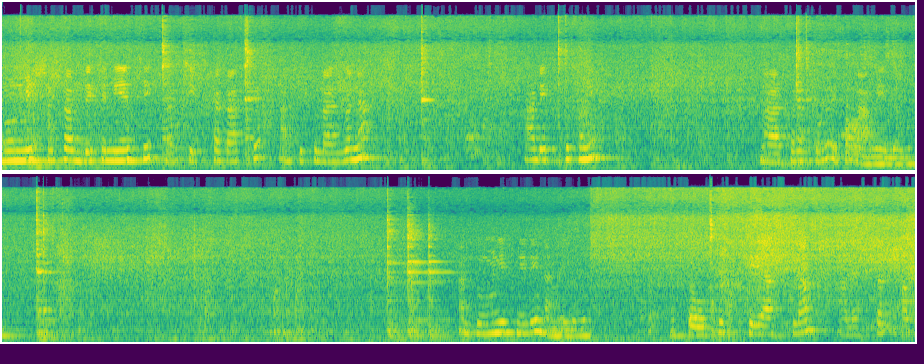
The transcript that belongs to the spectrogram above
নুন মিষ্টি সব দেখে নিয়েছি সব ঠিকঠাক আছে, আর কিছু লাগবে না। আর একটুখানি নাড়াচাড়া করে এটা নামিয়ে দেবো। আর দু মিনিট নিলেই নামিয়ে দেবো। একটা ওষুধ খেয়ে আসলাম, আর একটা খাব।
